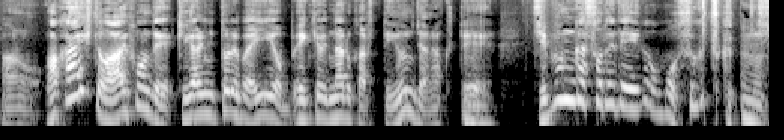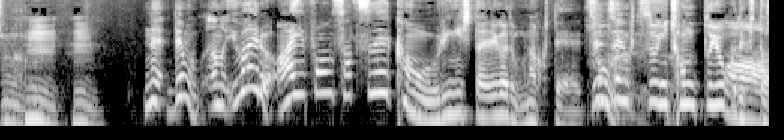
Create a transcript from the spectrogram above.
あの、若い人は iPhone で気軽に撮ればいいよ、勉強になるからって言うんじゃなくて、自分がそれで映画をもうすぐ作ってしまう。ね、でも、あの、いわゆる iPhone 撮影感を売りにした映画でもなくて、全然普通にちゃんとよくできた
